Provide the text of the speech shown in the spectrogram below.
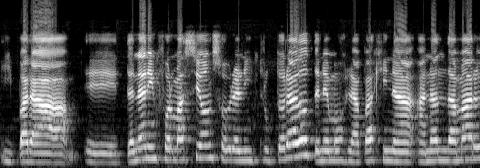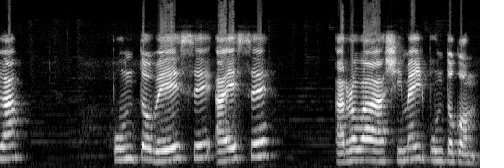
y para eh, tener información sobre el instructorado tenemos la página anandamarga.bsas.gmail.com.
